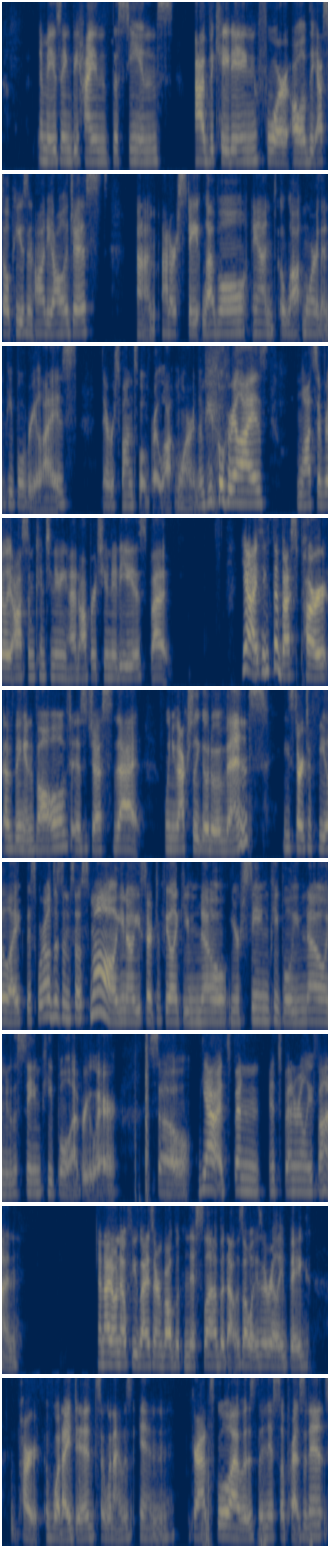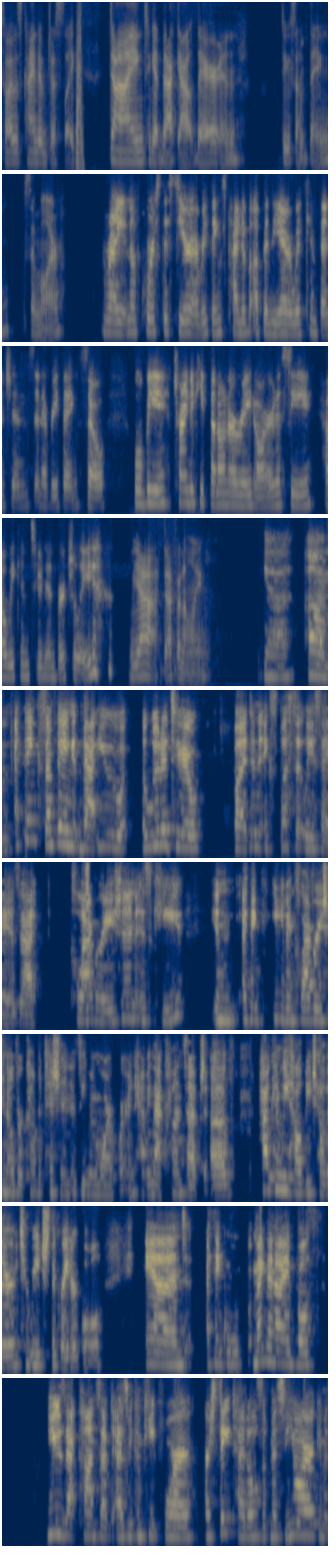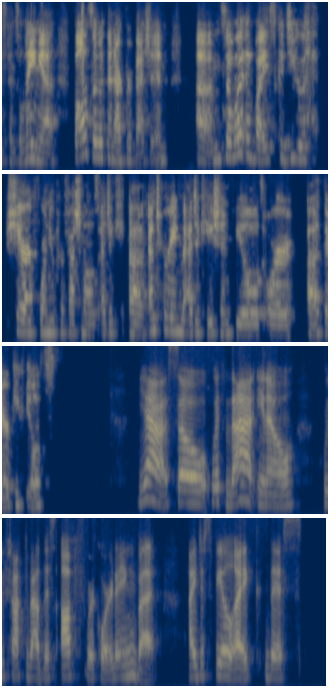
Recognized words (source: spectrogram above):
amazing behind the scenes advocating for all of the SLPs and audiologists um, at our state level and a lot more than people realize. They're responsible for a lot more than people realize. Lots of really awesome continuing ed opportunities. But yeah, I think the best part of being involved is just that when you actually go to events, you start to feel like this world isn't so small. You know, you start to feel like you know, you're seeing people you know, and you're the same people everywhere. So yeah, it's been it's been really fun. And I don't know if you guys are involved with NSSLHA, but that was always a really big part of what I did. So when I was in grad school, I was the NSSLHA president. So I was kind of just like dying to get back out there and do something similar. Right. And of course, this year, everything's kind of up in the air with conventions and everything. So we'll be trying to keep that on our radar to see how we can tune in virtually. yeah, definitely. Yeah. Um, I think something that you alluded to, but didn't explicitly say, is that collaboration is key. And I think even collaboration over competition is even more important, having that concept of how can we help each other to reach the greater goal. And I think Meghan and I both use that concept as we compete for our state titles of Miss New York and Miss Pennsylvania, but also within our profession. Um, so what advice could you share for new professionals uh, entering the education field or uh, therapy fields? Yeah, so with that, you know, we've talked about this off recording, but I just feel like this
